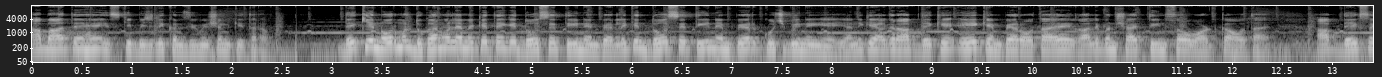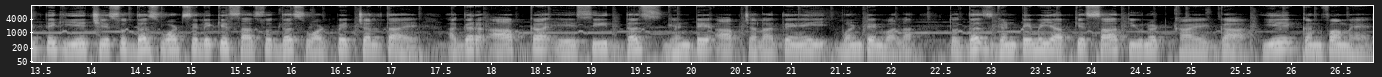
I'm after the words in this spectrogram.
अब आते हैं इसकी बिजली कंज्यूमेशन की तरफ़। देखिए नॉर्मल दुकान वाले हमें कहते हैं कि दो से तीन एम्पेयर लेकिन दो से तीन एम्पेयर कुछ भी नहीं है। यानी कि अगर आप देखें, एक एम्पेयर होता है गालिबा शायद 300 वाट का होता है। आप देख सकते हैं कि ये 610 वाट से लेके 710 वाट पे चलता है। अगर आपका एसी 10 घंटे आप चलाते हैं, वन टेन वाला तो 10 घंटे में ये आपके सात यूनिट खाएगा। ये कंफर्म है।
